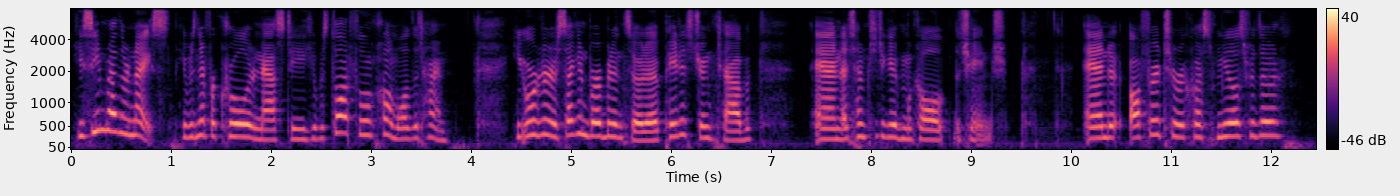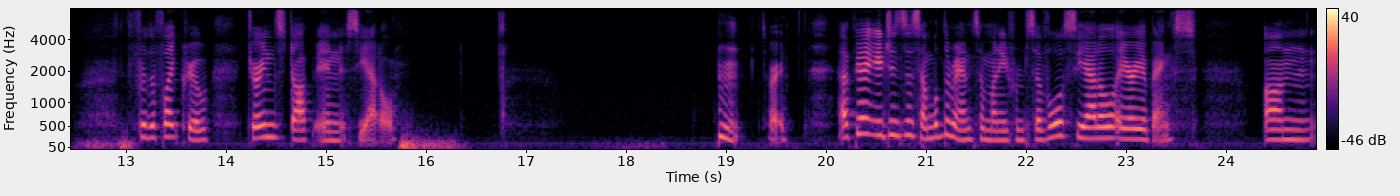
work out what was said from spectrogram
He seemed rather nice. He was never cruel or nasty. He was thoughtful and calm all the time. He ordered a second bourbon and soda, paid his drink tab, and attempted to give McCall the change, and offered to request meals for the for the flight crew during the stop in Seattle. Sorry. FBI agents assembled the ransom money from several Seattle area banks. Um,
